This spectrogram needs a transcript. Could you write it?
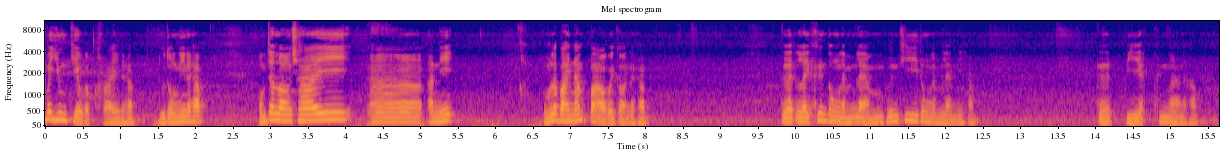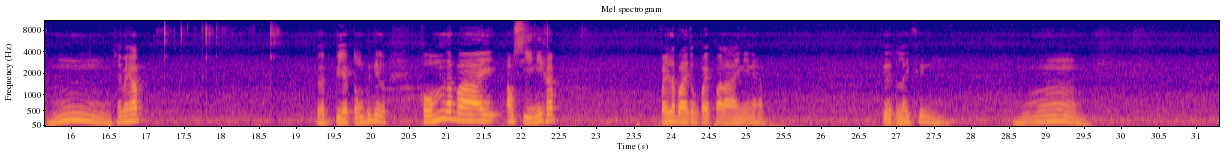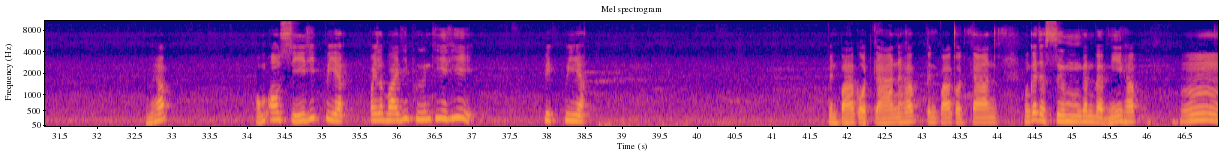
ไม่ยุ่งเกี่ยวกับใครนะครับ ดูตรงนี้นะครับ ผมจะลองใช้อ่าอันนี้ ผมระบายน้ำเปล่าไปก่อนนะครับ เกิดอะไรขึ้นตรงแหลมๆพื้นที่ตรงแหลมๆนี้ครับ เกิดเปียกขึ้นมานะครับ อืมใช่ไหมครับ เกิดเปียกตรงพื้นที่ผมระบายเอาสีนี้ครับ ไประบายตรงปลายปลายนี้นะครับ เกิดอะไรขึ้นอืมเห็นไหมครับ ผมเอาสีที่เปียกไประบายที่พื้นที่ที่เปียกๆเป็นปรากฏการณ์นะครับ เป็นปรากฏการณ์มันก็จะซึมกันแบบนี้ครับ อืม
